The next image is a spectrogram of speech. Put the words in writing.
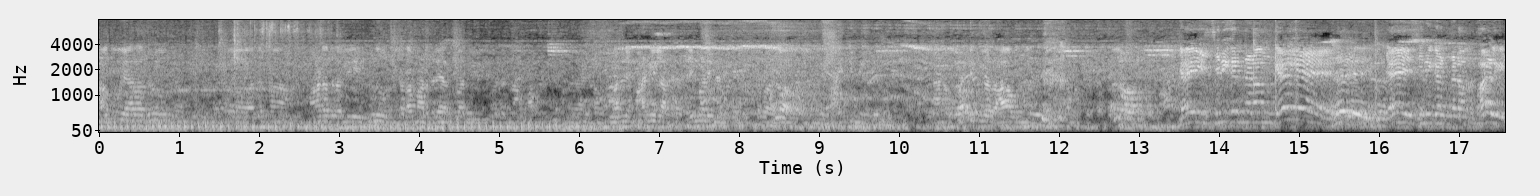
ಹಾಗೂ ಯಾರಾದರೂ ಅದನ್ನು ಮಾಡೋದ್ರಲ್ಲಿ ಇನ್ನೂ ತಡ ಮಾಡಿದ್ರೆ ಅಥವಾ ನೀವು ಅದನ್ನು ಪಾಲನೆ ಮಾಡಿಲ್ಲ ಅಂತ ದಯಮಾಡಿ ನನಗೆ ಮಾಹಿತಿ ನೀಡಬೇಕು ನಾನು ಪರ್ಟಿಕ್ಯುಲರ್ ಆ ಒಂದು ಜೈ ಸಿರಿಗನ್ನಡಂ ಗೆಲ್ಗೆ ಜೈ ಸಿರಿಗನ್ನಡಂ ಬಾಳ್ಗೆ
